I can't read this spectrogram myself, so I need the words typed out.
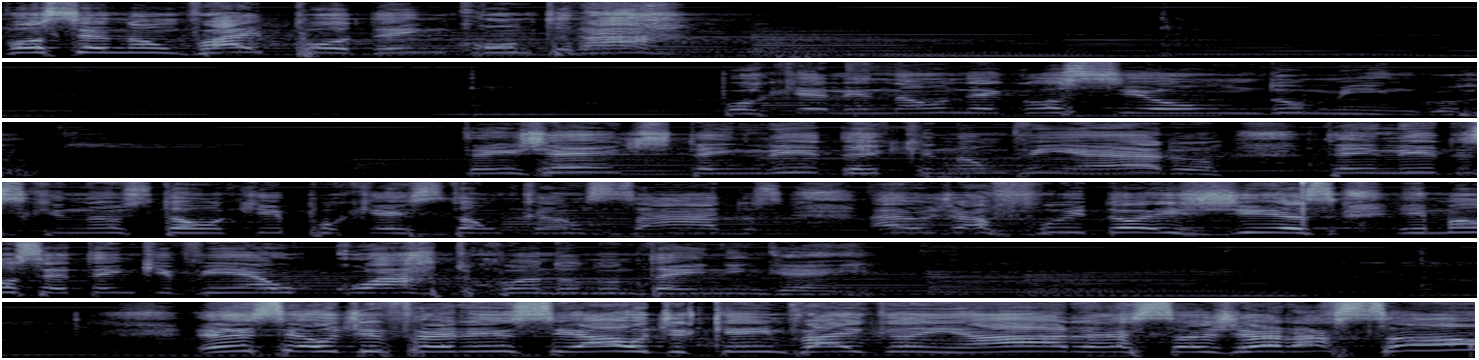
você não vai poder encontrar. Porque ele não negociou um domingo. Tem gente, tem líder que não vieram, tem líderes que não estão aqui porque estão cansados. Aí eu já fui dois dias, irmão, você tem que vir ao quarto quando não tem ninguém. Esse é o diferencial de quem vai ganhar essa geração.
